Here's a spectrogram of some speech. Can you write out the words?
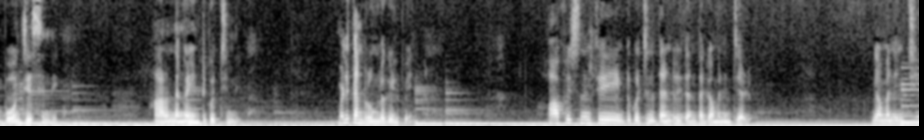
భోంచేసింది. ఆనందంగా ఇంటికి వచ్చింది మళ్ళీ తన రూమ్లోకి వెళ్ళిపోయింది. ఆఫీస్ నుంచి ఇంటికి వచ్చిన తండ్రి ఇదంతా గమనించాడు. గమనించి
